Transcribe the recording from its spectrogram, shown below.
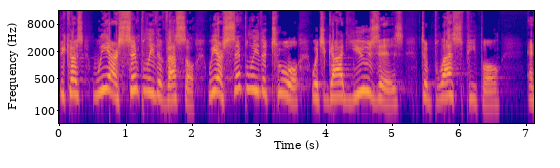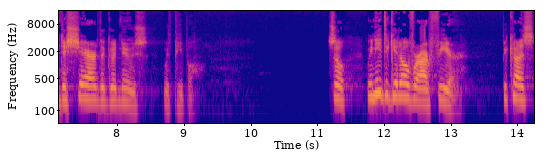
because we are simply the vessel. We are simply the tool which God uses to bless people and to share the good news with people. So we need to get over our fear because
